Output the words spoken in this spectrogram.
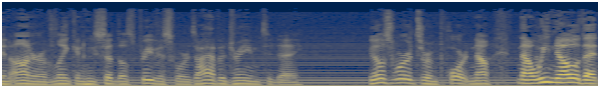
in honor of Lincoln, who said those previous words I have a dream today. Those words are important. Now, now we know that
